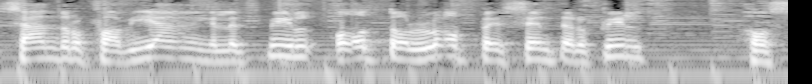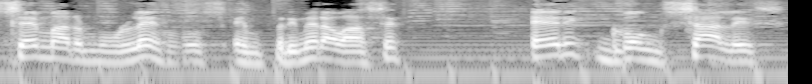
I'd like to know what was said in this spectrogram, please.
Sandro Fabián en el left field, Otto López center field, José Marmolejos en primera base, Eric González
